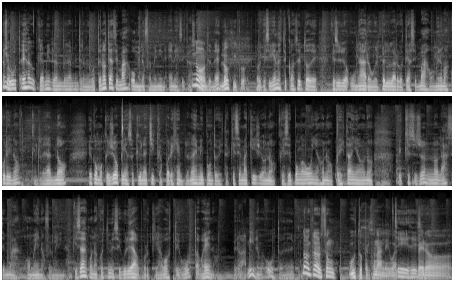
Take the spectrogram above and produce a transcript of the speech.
Yo- me gusta, es algo que a mí real- realmente no me gusta. No te hace más o menos femenina en ese caso, No, ¿entendés? lógico. Porque siguiendo este concepto de, qué sé yo, un aro o el pelo largo te hace más o menos masculino, que en realidad no, es como que yo pienso que una chica, por ejemplo, no es mi punto de vista, que se maquille o no, que se ponga uñas o no, pestañas o no, eh, qué sé yo, no la hace más o menos femenina. Quizás es una cuestión de seguridad o porque a vos te gusta, bueno, pero a mí no me gusta. No, claro, son gustos personales igual. sí, sí, sí. Pero,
